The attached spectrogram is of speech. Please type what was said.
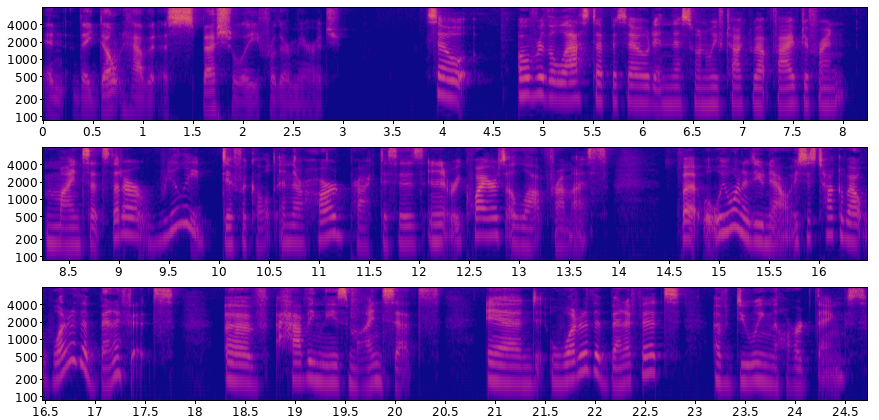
and they don't have it especially for their marriage. So, over the last episode and this one we've talked about five different mindsets that are really difficult and they're hard practices and it requires a lot from us. But what we want to do now is just talk about what are the benefits of having these mindsets and what are the benefits of doing the hard things.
